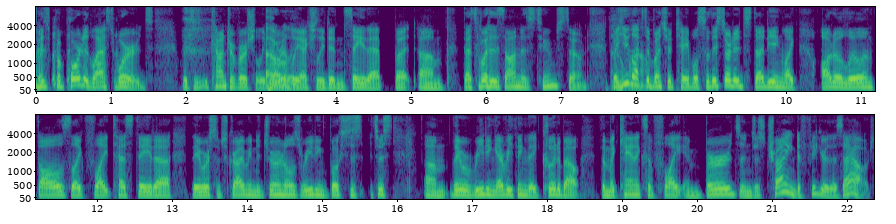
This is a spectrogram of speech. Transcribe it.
his purported last words, which is controversial. He Oh, probably really? actually didn't say that, but um, that's what is on his tombstone. But Oh, he left a bunch of tables, so they started studying like Otto Lilienthal's like flight test data. They were subscribing to journals, reading books. Just, just um, they were reading everything they could about the mechanics of flight and birds, and just trying to figure this out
